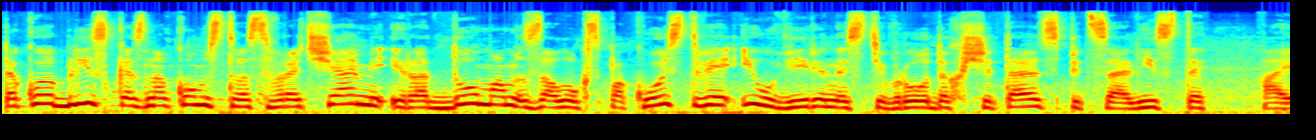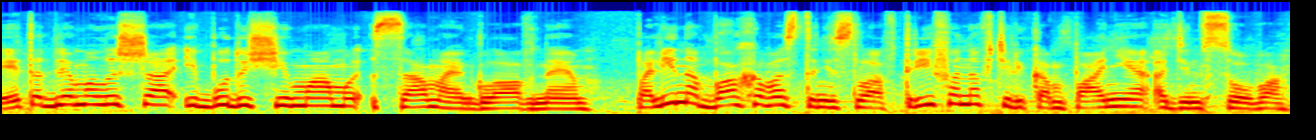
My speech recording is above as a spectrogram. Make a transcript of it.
Такое близкое знакомство с врачами и роддомом – залог спокойствия и уверенности в родах, считают специалисты. А это для малыша и будущей мамы самое главное. Полина Бахова, Станислав Трифонов, телекомпания «Одинцова».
